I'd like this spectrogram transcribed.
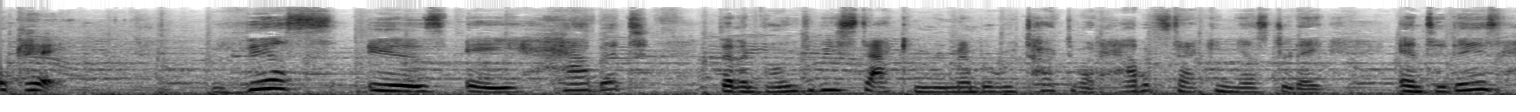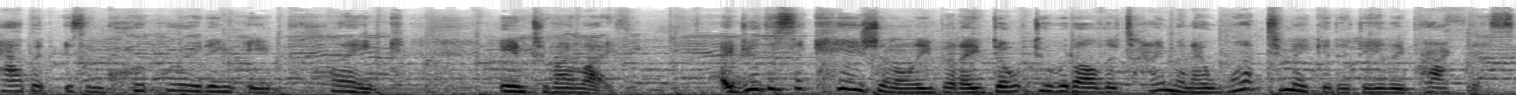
Okay, this is a habit that I'm going to be stacking. Remember, we talked about habit stacking yesterday, and today's habit is incorporating a plank into my life. I do this occasionally, but I don't do it all the time, and I want to make it a daily practice.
